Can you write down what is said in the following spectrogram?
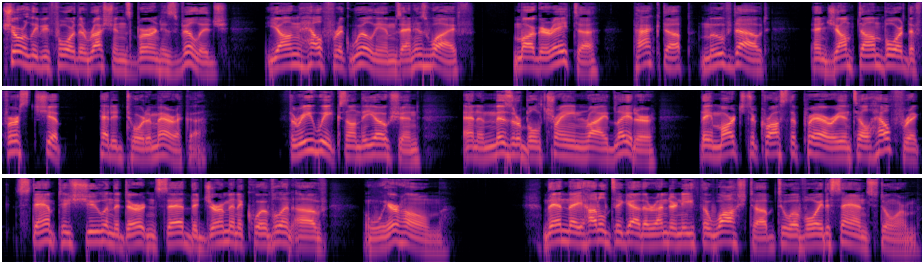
Shortly before the Russians burned his village, young Helfrich Williams and his wife, Margareta, packed up, moved out, and jumped on board the first ship headed toward America. Three weeks on the ocean and a miserable train ride later, they marched across the prairie until Helfrich stamped his shoe in the dirt and said the German equivalent of, We're home. Then they huddled together underneath the washtub to avoid a sandstorm.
